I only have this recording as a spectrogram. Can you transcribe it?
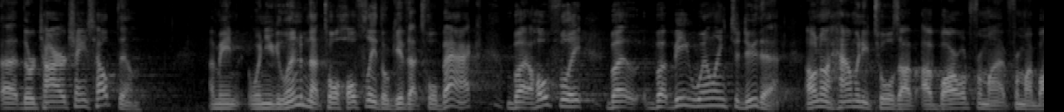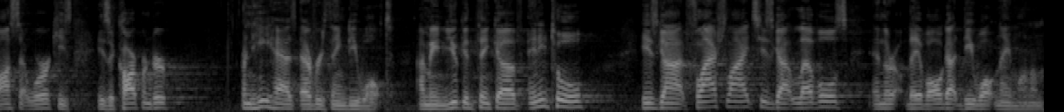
uh, their tire changed, help them. I mean, when you lend them that tool, hopefully they'll give that tool back, but hopefully, but, but be willing to do that. I don't know how many tools I've, I've borrowed from my, from my boss at work. He's, he's a carpenter, and he has everything DeWalt. I mean, you could think of any tool He's got flashlights, he's got levels, and they've all got DeWalt name on them.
